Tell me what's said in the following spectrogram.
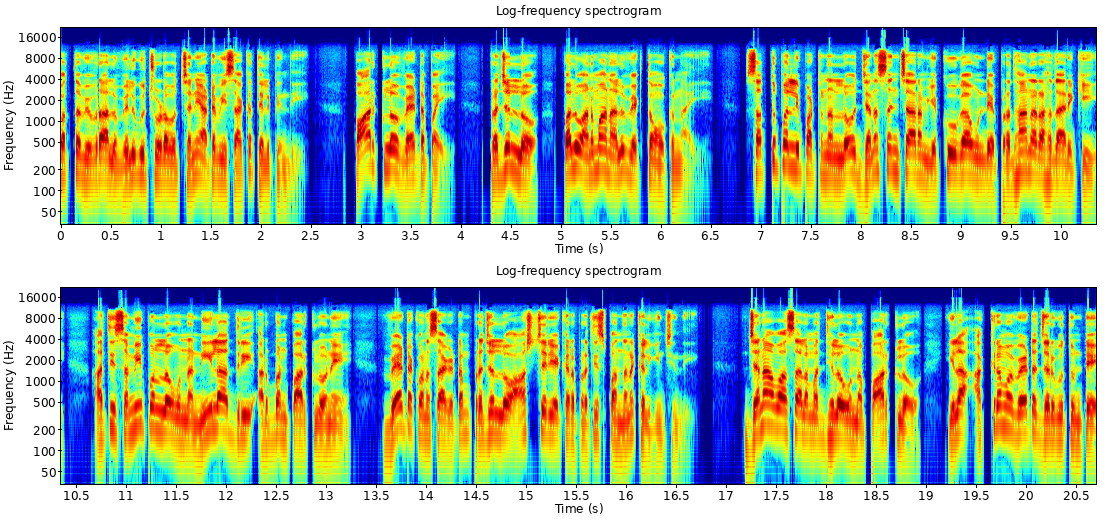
కొత్త వివరాలు వెలుగు చూడవచ్చని అటవీశాఖ తెలిపింది. పార్క్లో వేటపై ప్రజల్లో పలు అనుమానాలు వ్యక్తం అవుతున్నాయి. సత్తుపల్లి పట్టణంలో జనసంచారం ఎక్కువగా ఉండే ప్రధాన రహదారికి అతి సమీపంలో ఉన్న నీలాద్రి అర్బన్ పార్కులోనే వేట కొనసాగటం ప్రజల్లో ఆశ్చర్యకర ప్రతిస్పందన కలిగించింది. జనావాసాల మధ్యలో ఉన్న పార్కులో ఇలా అక్రమ వేట జరుగుతుంటే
